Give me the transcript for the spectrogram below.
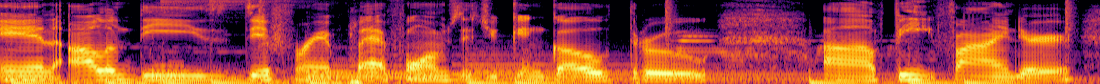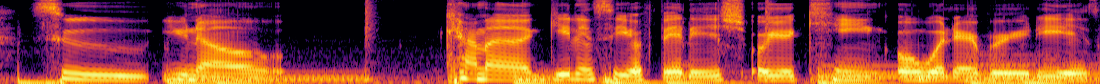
and all of these different platforms that you can go through uh, FeetFinder to you know kind of get into your fetish or your kink or whatever it is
